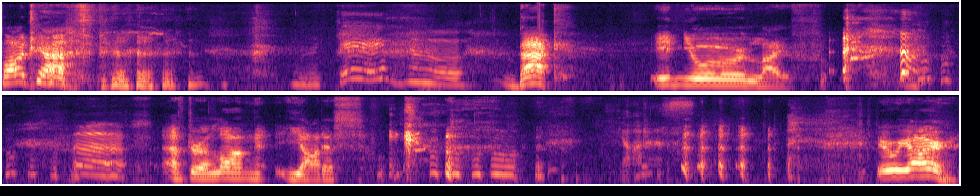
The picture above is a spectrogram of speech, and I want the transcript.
Podcast. Okay. Oh. Back in your life. After a long hiatus. Giannis. Here we are.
